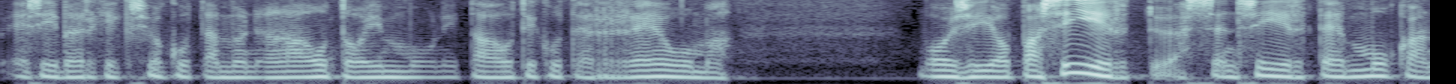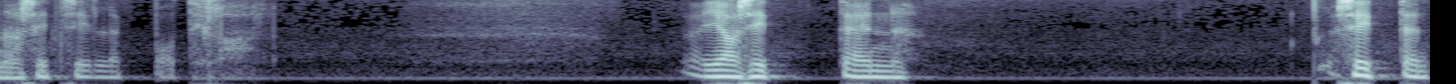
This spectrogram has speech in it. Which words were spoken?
Esimerkiksi joku tämmöinen autoimmuunitauti, kuten reuma, voisi jopa siirtyä sen siirteen mukana sit sille potilaalle. Ja sitten sitten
